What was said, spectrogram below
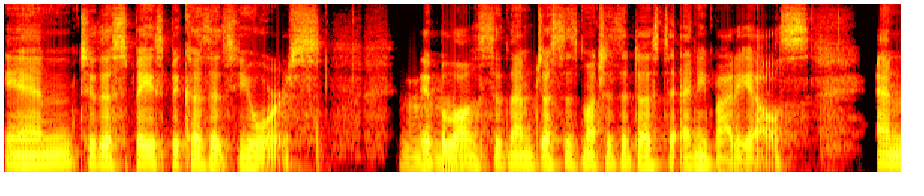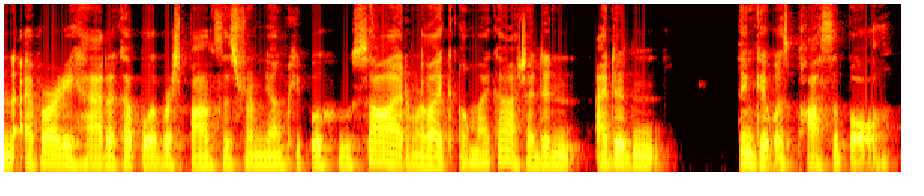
into this space because it's yours. It hmm belongs to them just as much as it does to anybody else. And I've already had a couple of responses from young people who saw it and were like, "Oh my gosh, I didn't, I didn't think it was possible."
